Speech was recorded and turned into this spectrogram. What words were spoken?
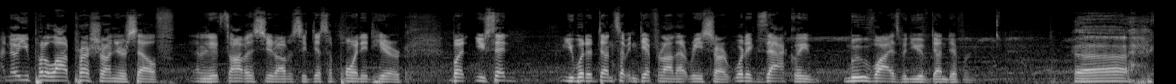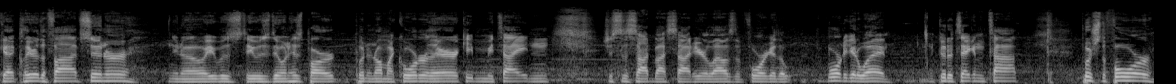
I know you put a lot of pressure on yourself, and it's obvious you're obviously disappointed here. But you said you would have done something different on that restart. What exactly, move wise, would you have done different? Uh, got clear of the five sooner. You know, he was he was doing his part, putting it on my quarter there, keeping me tight, and just the side by side here allows the four to get the four to get away. Could have taken the top, pushed the four,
